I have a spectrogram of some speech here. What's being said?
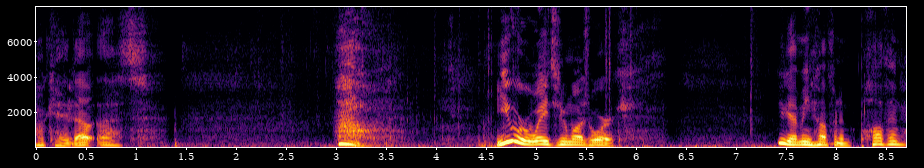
Okay, that that's. you were way too much work. You got me huffing and puffing.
